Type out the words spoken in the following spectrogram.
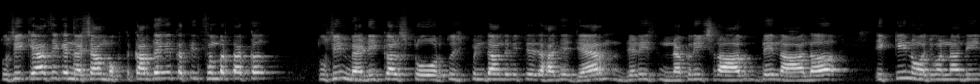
ਤੁਸੀਂ ਕਿਹਾ ਸੀ ਕਿ ਨਸ਼ਾ ਮੁਕਤ ਕਰ ਦੇਗੇ 31 ਦਸੰਬਰ ਤੱਕ। ਤੁਸੀਂ ਮੈਡੀਕਲ ਸਟੋਰ ਤੁਸੀਂ ਪਿੰਡਾਂ ਦੇ ਵਿੱਚ ਹਜੇ ਜ਼ਹਿਰ, ਜਿਹੜੀ ਨਕਲੀ ਸ਼ਰਾਬ ਦੇ ਨਾਲ 21 ਨੌਜਵਾਨਾਂ ਦੀ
